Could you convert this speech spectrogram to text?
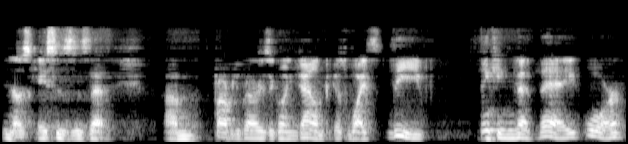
in those cases is that um, property values are going down because whites leave thinking that they or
